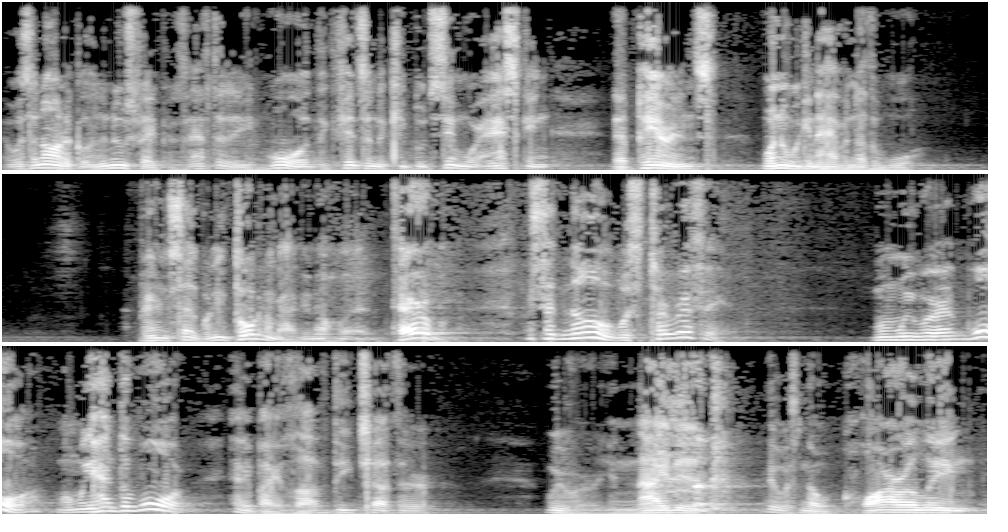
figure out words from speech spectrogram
There was an article in the newspapers. After the war, the kids in the kibbutzim were asking their parents, when are we going to have another war? The parents said, what are you talking about? You know, uh, terrible. They said, no, it was terrific. When we were at war, when we had the war, everybody loved each other. We were united. There was no quarreling.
